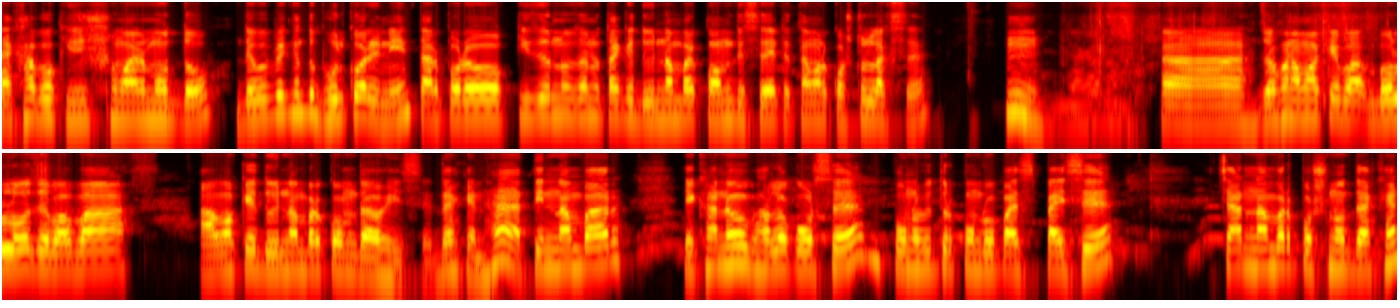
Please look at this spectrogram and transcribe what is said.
দেখাবো কিছু সময়ের মধ্যেও। দেবপ্রিয়া কিন্তু ভুল করেনি, তারপরেও কি জন্য যেন তাকে দুই নাম্বার কম দিছে, এটাতে আমার কষ্ট লাগছে। হুম? যখন আমাকে বলল যে, বাবা, আমাকে দুই নাম্বার কম দেওয়া হয়েছে। দেখেন হ্যাঁ তিন নাম্বার এখানেও ভালো করছে, পনেরো ভিতর পনেরো পাইছে। চার নাম্বার প্রশ্ন দেখেন,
